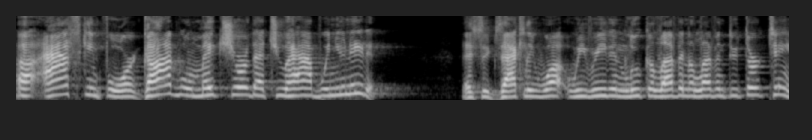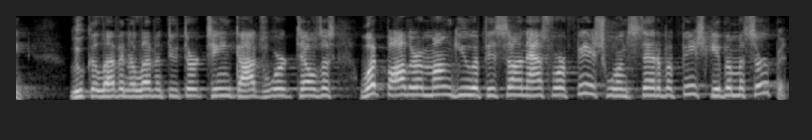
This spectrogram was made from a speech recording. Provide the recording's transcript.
uh, asking for, God will make sure that you have when you need it. That's exactly what we read in Luke 11 11 through 13. Luke 11, 11 through 13, God's word tells us, What father among you, if his son asks for a fish, will instead of a fish give him a serpent?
